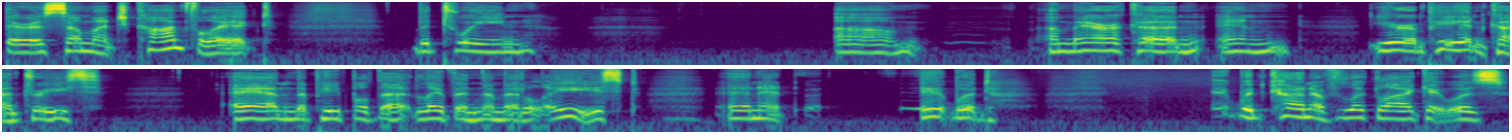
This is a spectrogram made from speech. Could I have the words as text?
there is so much conflict between um, American and European countries and the people that live in the Middle East, and it it would it would kind of look like it was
